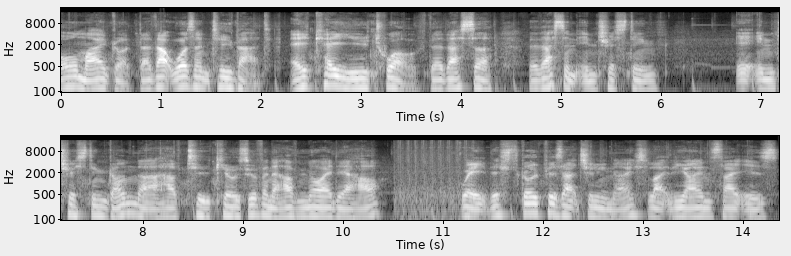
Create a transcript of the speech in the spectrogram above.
Oh my god, that, that wasn't too bad. AKU-12, that, that's a that, that's an interesting interesting gun that I have two kills with and I have no idea how. Wait, this scope is actually nice, like the iron sight is...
